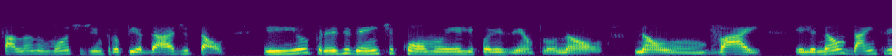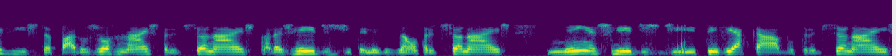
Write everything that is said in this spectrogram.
falando um monte de impropriedade e tal. E o presidente, como ele, por exemplo, não, não vai, ele não dá entrevista para os jornais tradicionais, para as redes de televisão tradicionais, nem as redes de TV a cabo tradicionais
